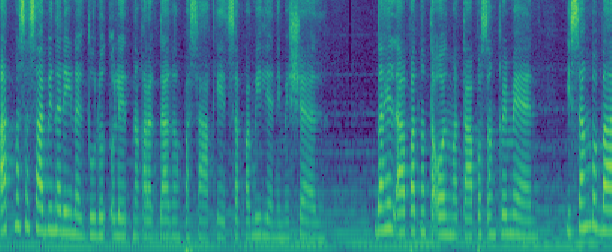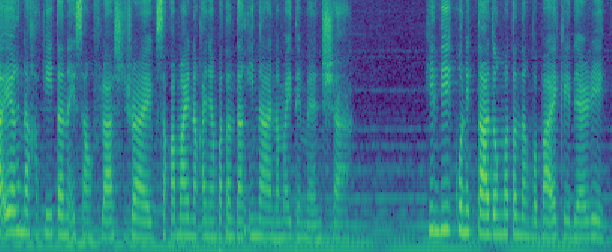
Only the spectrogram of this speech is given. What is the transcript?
at masasabi na rin nagdulot ulit ng karagdagang pasakit sa pamilya ni Michelle. Dahil apat na taon matapos ang krimen, isang babae ang nakakita ng isang flash drive sa kamay ng kanyang matandang ina na may demensya. Hindi konektadong matandang babae kay Derek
